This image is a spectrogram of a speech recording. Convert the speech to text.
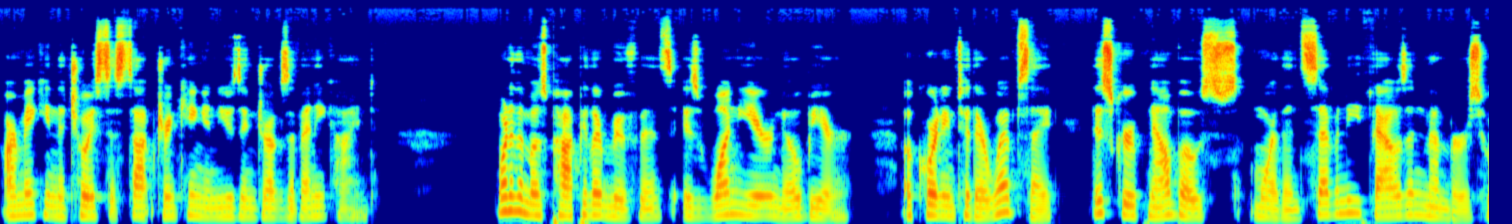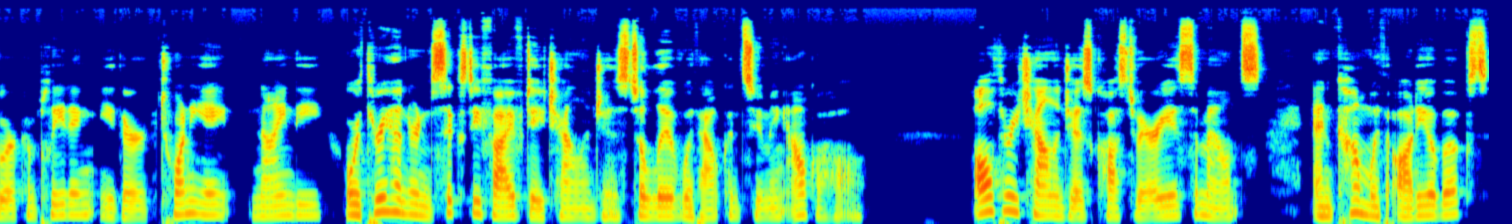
are making the choice to stop drinking and using drugs of any kind. One of the most popular movements is One Year No Beer. According to their website, this group now boasts more than 70,000 members who are completing either 28, 90, or 365 day challenges to live without consuming alcohol. All three challenges cost various amounts and come with audiobooks,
